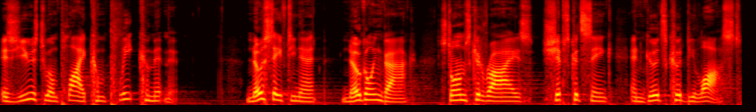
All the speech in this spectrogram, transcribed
is used to imply complete commitment. No safety net, no going back. Storms could rise, ships could sink, and goods could be lost.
